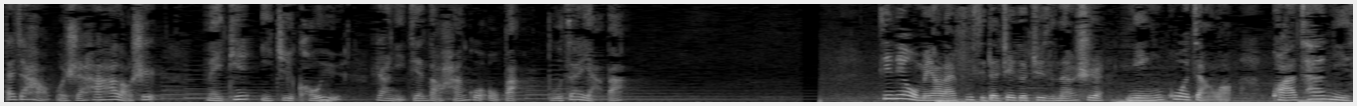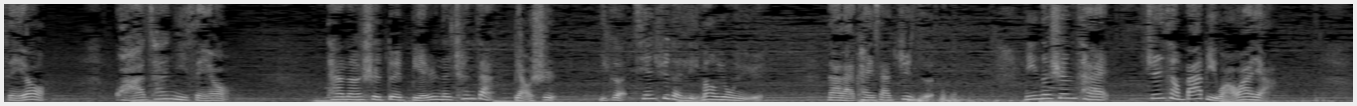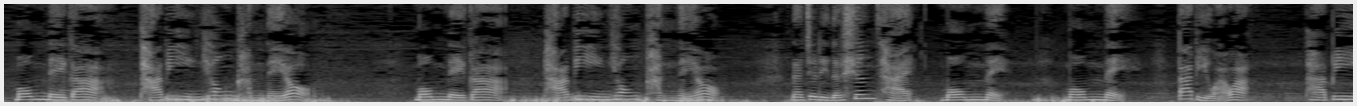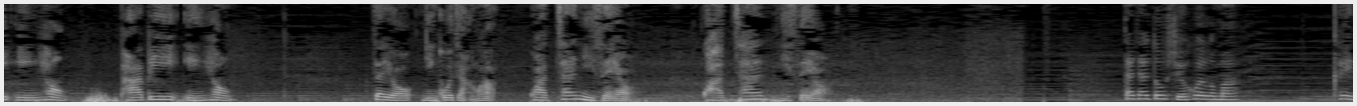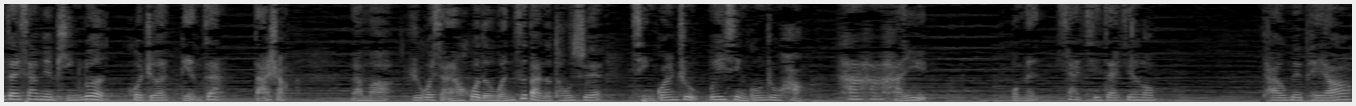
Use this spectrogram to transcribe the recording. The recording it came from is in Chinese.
大家好，我是哈哈老师。每天一句口语，让你见到韩国欧巴不再哑巴。今天我们要来复习的这个句子呢，是您过奖了，夸嚓你谁哦？夸嚓你谁哦？它呢是对别人的称赞，表示一个谦虚的礼貌用语。那来看一下句子，您的身材真像芭比娃娃呀。 몸매가바비인형같네요몸매가바비인형같네요那这里的身材몸매몸매芭比娃娃바비인형바비인형再有您过奖了과찬이세요과찬이세요大家都学会了吗？可以在下面评论或者点赞打赏。 那么，如果想要获得文字版的同学，请关注微信公众号“哈哈韩语”。我们下期再见喽，다음에봬요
